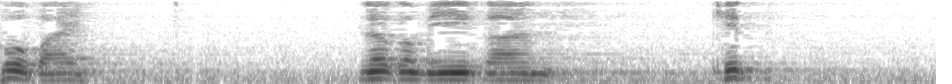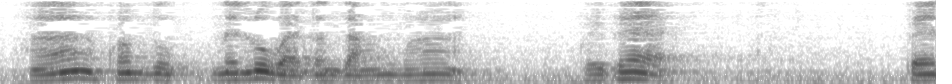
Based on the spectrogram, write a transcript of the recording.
ทั่วไป แล้วก็มีการคิดหาความสุขในรูปแบบต่างๆมาเผยแพร่ เป็น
